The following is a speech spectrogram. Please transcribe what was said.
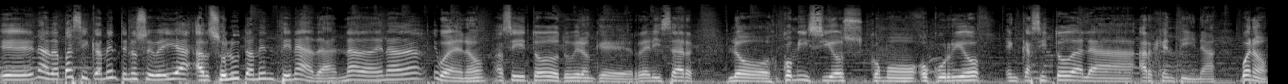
eh, nada, básicamente no se veía absolutamente nada, nada de nada. Y bueno, así todo tuvieron que realizar los comicios como ocurrió en casi toda la Argentina. Bueno,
